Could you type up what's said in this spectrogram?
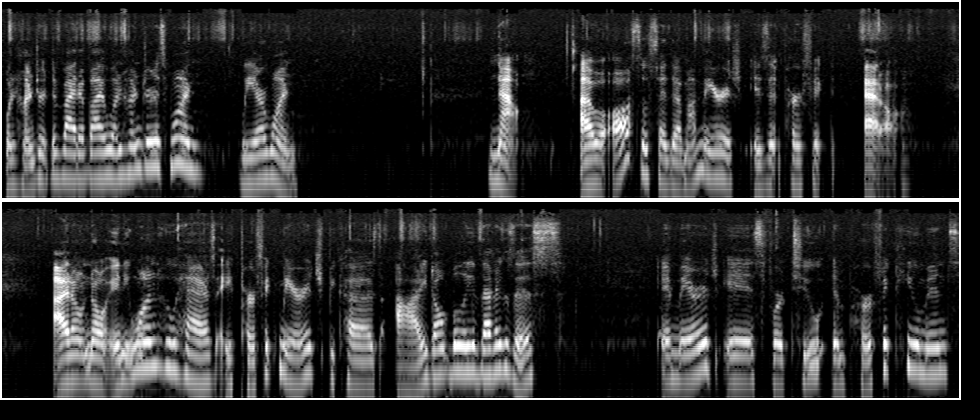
100 divided by 100 is 1. We are 1. Now, I will also say that my marriage isn't perfect at all. I don't know anyone who has a perfect marriage because I don't believe that exists. And marriage is for two imperfect humans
